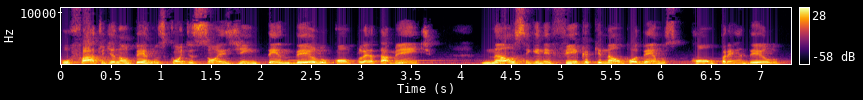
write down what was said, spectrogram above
o fato de não termos condições de entendê-lo completamente não significa que não podemos compreendê-lo.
